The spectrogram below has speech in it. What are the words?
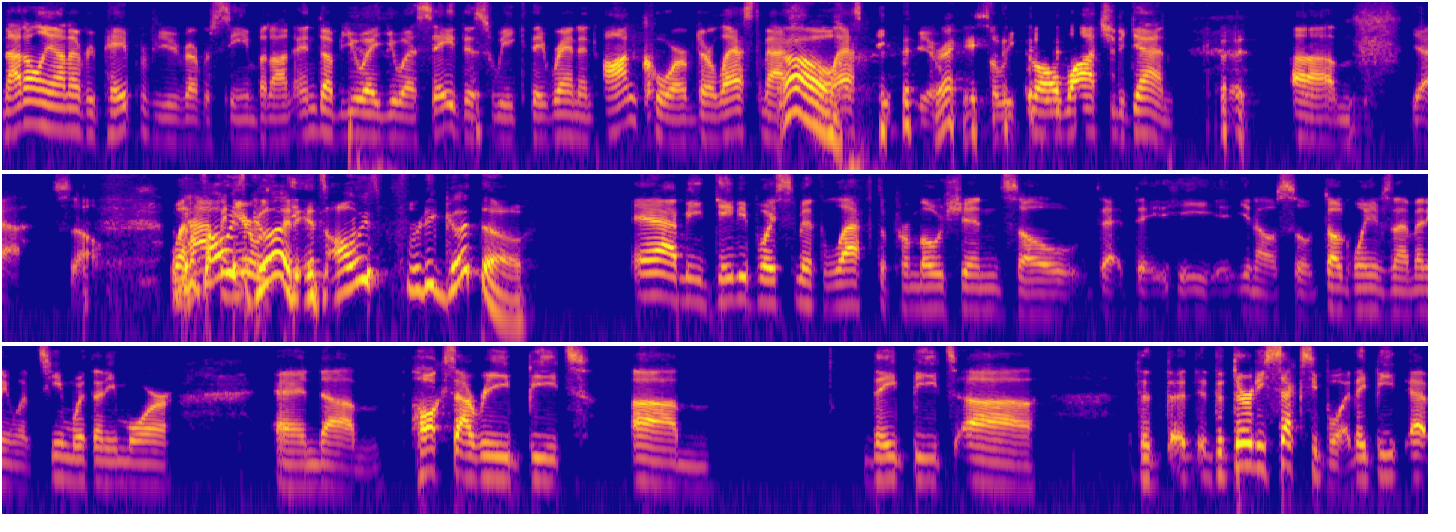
Not only on every pay per view you've ever seen, but on NWA USA this week, they ran an encore of their last match, Oh, last pay per view, so we could all watch it again. Um, yeah. So what it's always here was good. It's always pretty good, though. Yeah, I mean, Davey Boy Smith left the promotion, so that they, he, you know, so Doug Williams doesn't have anyone to team with anymore, and um, Hawx Aerie beat, um, they beat uh, the, the the Dirty Sexy Boy. They beat uh,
